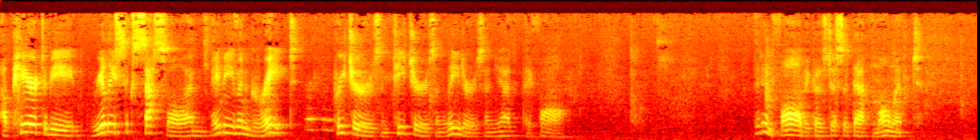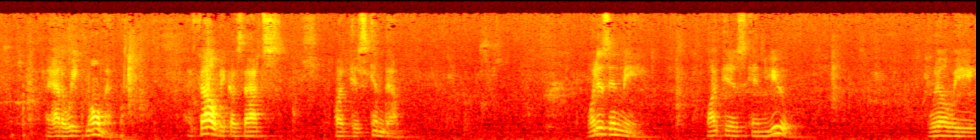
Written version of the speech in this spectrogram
appear to be really successful and maybe even great preachers and teachers and leaders, and yet they fall. They didn't fall because just at that moment they had a weak moment. They fell because that's what is in them. What is in me? What is in you? Will we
